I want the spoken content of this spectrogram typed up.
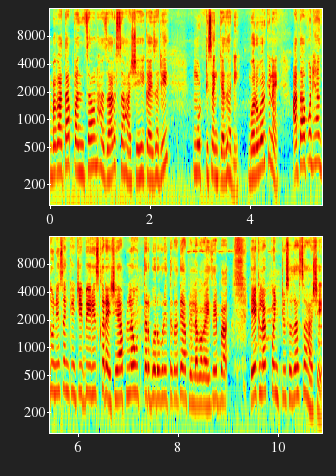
बघा आता पंचावन्न हजार सहाशे ही काय झाली? मोठी संख्या झाली. बरोबर की नाही? आता आपण ह्या दोन्ही संख्येची बेरीज करायची आहे. आपलं उत्तर बरोबर येतं का ते आपल्याला बघायचं आहे बा एक लाख पंचवीस हजार सहाशे.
